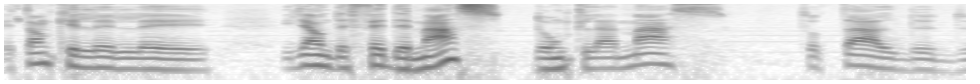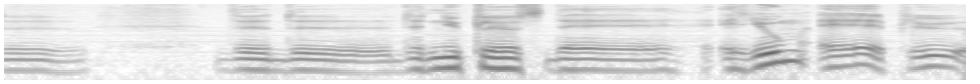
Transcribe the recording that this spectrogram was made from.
étant qu'il y a un effet de masse, donc la masse totale de, de, de, de, nucléus d'hélium est plus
